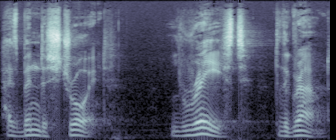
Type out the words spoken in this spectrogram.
has been destroyed, razed to the ground.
